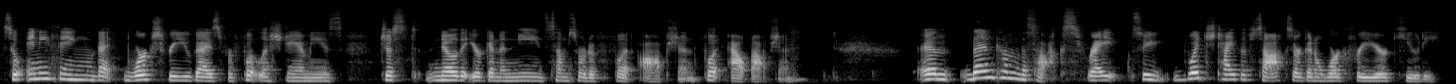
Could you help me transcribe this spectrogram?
So anything that works for you guys for footless jammies, just know that you're going to need some sort of foot option, foot out option. And then come the socks, right? So, which type of socks are going to work for your cutie?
